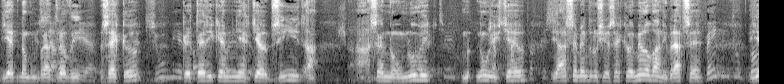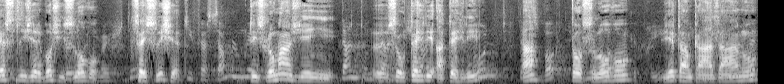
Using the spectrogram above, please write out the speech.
jednomu bratrovi řekl, který ke mně chtěl přijít a, a se mnou mluvit, mluvit chtěl. Já jsem jednoduše řekl, milovaný bratře, jestliže Boží slovo chceš slyšet, ty schromáždění e, jsou tehdy a tehdy a to slovo je tam kázáno,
